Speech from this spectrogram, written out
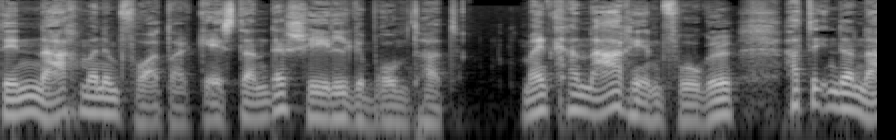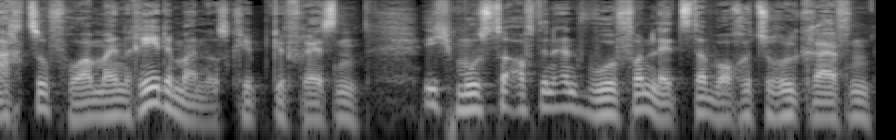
denen nach meinem Vortrag gestern der Schädel gebrummt hat. Mein Kanarienvogel hatte in der Nacht zuvor mein Redemanuskript gefressen. Ich musste auf den Entwurf von letzter Woche zurückgreifen,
